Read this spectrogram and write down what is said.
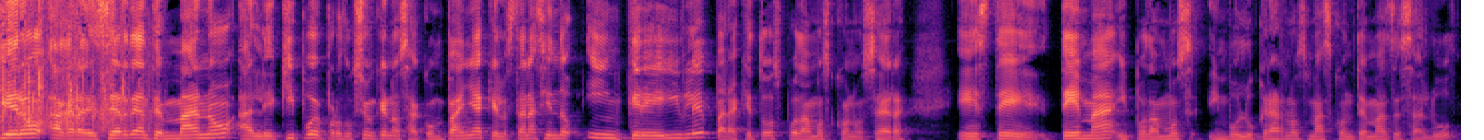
Quiero agradecer de antemano al equipo de producción que nos acompaña, que lo están haciendo increíble para que todos podamos conocer este tema y podamos involucrarnos más con temas de salud.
